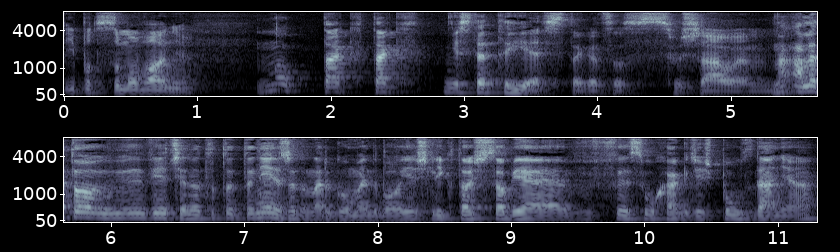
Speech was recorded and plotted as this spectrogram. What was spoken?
i podsumowanie. No tak, tak niestety jest, z tego co słyszałem. No ale to wiecie, no to, to, to nie jest żaden argument, bo jeśli ktoś sobie wysłucha gdzieś pół zdania,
